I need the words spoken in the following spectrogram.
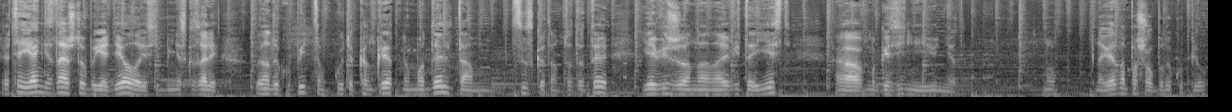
Хотя я не знаю, что бы я делал, если бы мне сказали, надо купить там какую-то конкретную модель, там Cisco, там ТТТ, я вижу, она на Авито есть, а в магазине ее нет. Ну, наверное, пошел бы купил.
